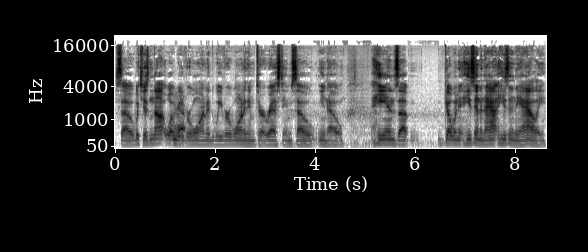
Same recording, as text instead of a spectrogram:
So, which is not what Yeah. Weaver wanted. Weaver wanted him to arrest him. So, you know, he ends up going. He's in an out. He's in the alley,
